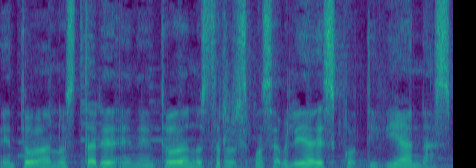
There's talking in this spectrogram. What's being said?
en todas, en todas nuestras responsabilidades cotidianas.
